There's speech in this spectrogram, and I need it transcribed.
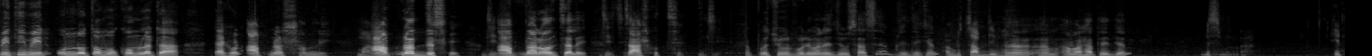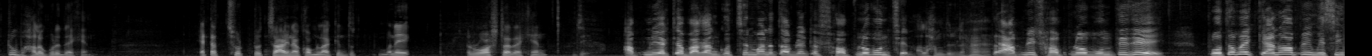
পৃথিবীর অন্যতম কমলাটা এখন আপনার সামনে আপনার দেশে আপনার অঞ্চলে চাষ হচ্ছে। প্রচুর পরিমাণে জুস আছে আপনি দেখেন। আপনি চাপ ভাই। হ্যাঁ আমার হাতে দেন। বিসমিল্লাহ। একটু ভালো করে দেখেন। একটা ছোট্ট চায়না কমলা কিন্তু মানে রসটা দেখেন। জি। আপনি একটা বাগান করছেন মানে তো আপনি একটা স্বপ্ন বুনছেন। আলহামদুলিল্লাহ হ্যাঁ হ্যাঁ। আপনি স্বপ্ন বুনতে যে প্রথমে কেন আপনি মিসিং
